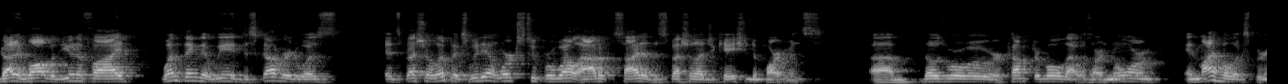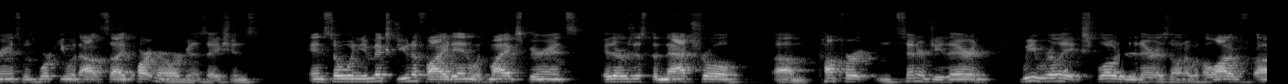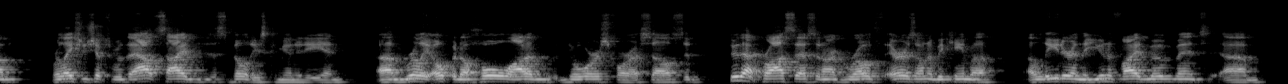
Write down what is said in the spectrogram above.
got involved with Unified. One thing that we had discovered was at Special Olympics, we didn't work super well outside of the special education departments. Um, those were where we were comfortable. That was our norm. And my whole experience was working with outside partner organizations and so when you mixed unified in with my experience, there was just a natural um, comfort and synergy there. And we really exploded in Arizona with a lot of um, relationships with the outside the disabilities community and um, really opened a whole lot of doors for ourselves. And through that process and our growth, Arizona became a, a leader in the unified movement um,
